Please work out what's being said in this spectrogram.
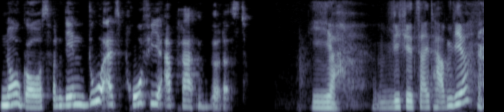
No-Gos, von denen du als Profi abraten würdest? Ja, wie viel Zeit haben wir?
